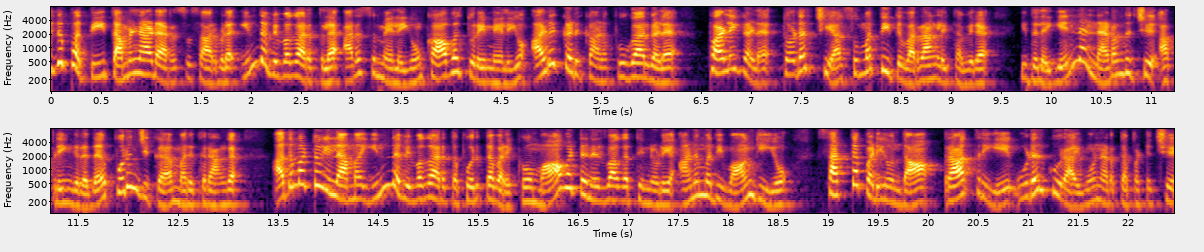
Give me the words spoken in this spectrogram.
இது பத்தி தமிழ்நாடு அரசு சார்பில் இந்த விவகாரத்துல அரசு மேலையும் காவல்துறை மேலையும் அடுக்கடுக்கான புகார்களை பழிகளை தொடர்ச்சியா சுமத்திட்டு வர்றாங்களே தவிர இதுல என்ன நடந்துச்சு அப்படிங்கிறத புரிஞ்சுக்க மறுக்கிறாங்க. அது மட்டும் இல்லாம இந்த விவகாரத்தை பொறுத்த வரைக்கும் மாவட்ட நிர்வாகத்தினுடைய அனுமதி வாங்கியும் சட்டப்படியும் தான் ராத்திரியே உடற்கூராய்வும் நடத்தப்பட்டுச்சு.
